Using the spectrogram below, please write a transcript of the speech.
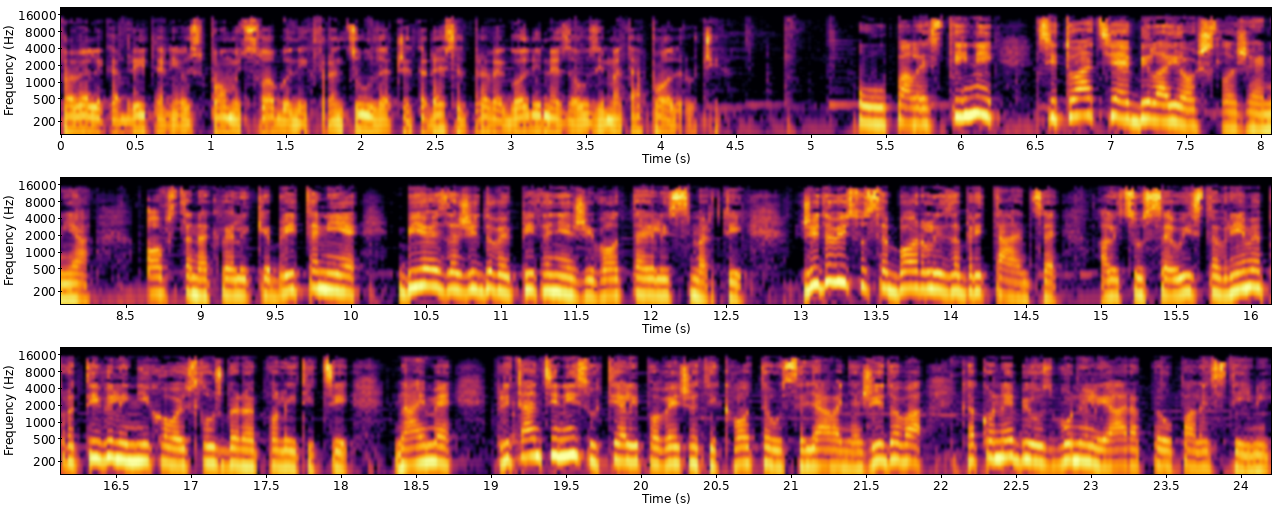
pa Velika Britanija uz pomoć slobodnih Francuza 1941. godine zauzima ta područja. U Palestini situacija je bila još složenija. Opstanak Velike Britanije bio je za židove pitanje života ili smrti. Židovi su se borili za Britance, ali su se u isto vrijeme protivili njihovoj službenoj politici. Naime, Britanci nisu htjeli povećati kvote useljavanja židova kako ne bi uzbunili Arape u Palestini.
